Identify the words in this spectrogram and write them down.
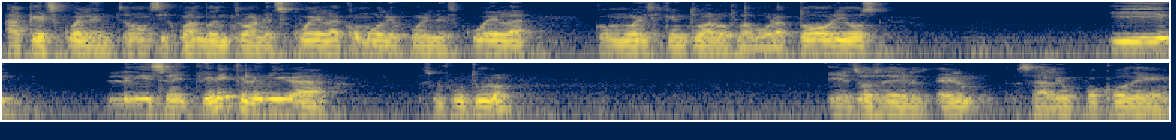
a qué escuela entró, si cuándo entró a la escuela, cómo le fue en la escuela, cómo es que entró a los laboratorios. Y le dice, ¿quiere que le diga su futuro? Y entonces él, sale un poco de,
